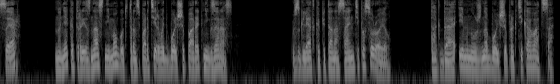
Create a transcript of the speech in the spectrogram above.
«Сэр, но некоторые из нас не могут транспортировать больше пары книг за раз». Взгляд капитана Санти посуровил. «Тогда им нужно больше практиковаться.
